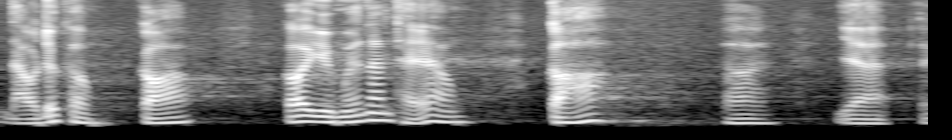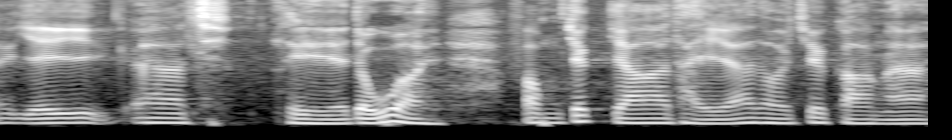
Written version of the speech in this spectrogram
đạo đức không? Có. Có yêu mến thánh thể không? Có. À, dạ vậy à, thì đủ rồi. Phong chức cho thầy thôi chứ còn à,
